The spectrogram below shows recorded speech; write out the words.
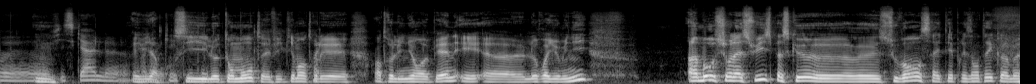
euh, Mhm. fiscale. euh, voilà, Évidemment, été si le ton monte effectivement entre l'Union européenne et euh, le Royaume-Uni. Un mot sur la Suisse parce que euh, souvent ça a été présenté comme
